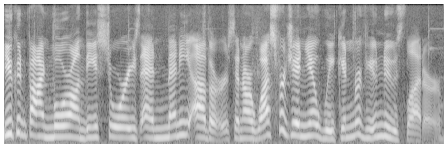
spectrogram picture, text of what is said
You can find more on these stories and many others in our West Virginia Week in Review newsletter.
